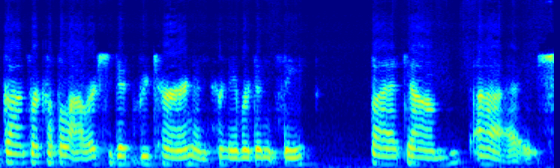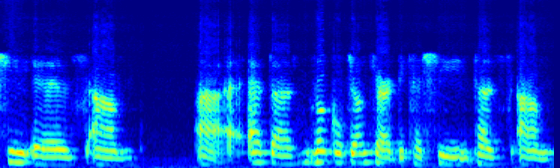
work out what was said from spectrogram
gone for a couple hours. She did return, and her neighbor didn't see, but um, uh, she is um, uh, at the local junkyard because she does um,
